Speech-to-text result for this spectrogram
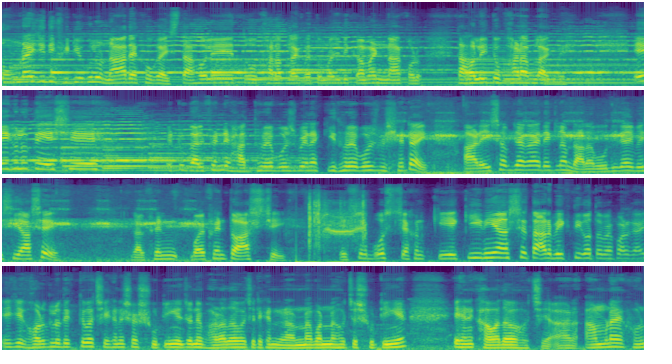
তোমরাই যদি ভিডিওগুলো না দেখো গাইস তাহলে তো খারাপ লাগবে। তোমরা যদি কমেন্ট না করো, তাহলেই তো খারাপ লাগবে। এইগুলোতে এসে একটু গার্লফ্রেন্ডের হাত ধরে বসবে না কি ধরে বসবে সেটাই। আর এই সব জায়গায় দেখলাম দাদা বৌদিরাই বেশি আসে। গার্লফ্রেন্ড বয়ফ্রেন্ড তো আসছেই। এসে বসছে। এখন কে কি নিয়ে আসছে তার ব্যক্তিগত ব্যাপার গাই এই যে ঘরগুলো দেখতে পাচ্ছি, এখানে সব শুটিংয়ের জন্য ভাড়া দেওয়া হচ্ছে, এখানে রান্না বান্না হচ্ছে শুটিংয়ের এখানে খাওয়া দাওয়া হচ্ছে। আর আমরা এখন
